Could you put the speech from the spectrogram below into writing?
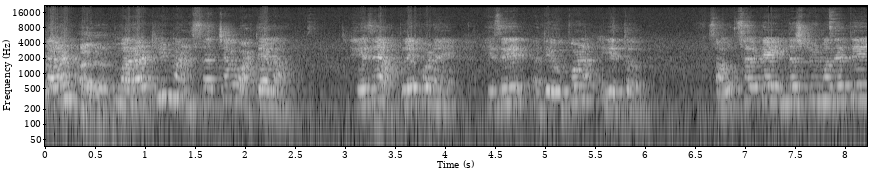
कारण मराठी माणसाच्या वाट्याला हे जे आपलेपण आहे हे जे देवपण येतं साऊथ सारख्या इंडस्ट्रीमध्ये ते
